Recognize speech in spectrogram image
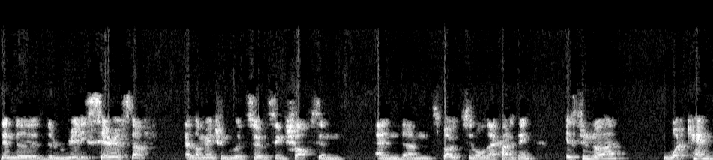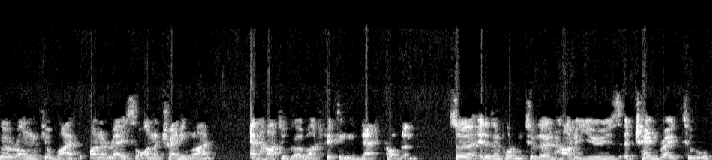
than the, the really serious stuff, as I mentioned with servicing shops and, and, um, spokes and all that kind of thing, is to know what can go wrong with your bike on a race or on a training ride and how to go about fixing that problem. So it is important to learn how to use a chain break tool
